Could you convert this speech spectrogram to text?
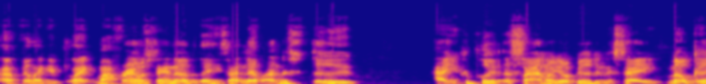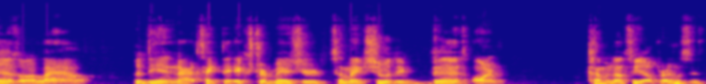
I feel like if, like my friend was saying the other day, he said I never understood how you could put a sign on your building and say no guns are allowed, but then not take the extra measure to make sure that guns aren't coming onto your premises.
